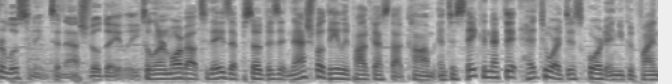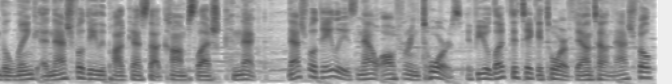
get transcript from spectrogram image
For listening to Nashville Daily. To learn more about today's episode, visit NashvilleDailyPodcast.com. And to stay connected, head to our Discord and you can find the link at NashvilleDailyPodcast.com slash connect. Nashville Daily is now offering tours. If you would like to take a tour of downtown Nashville,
